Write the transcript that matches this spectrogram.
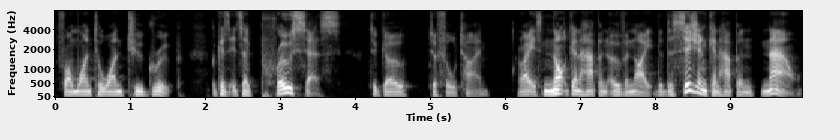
from one to one to group, because it's a process to go to full time, right? It's not going to happen overnight. The decision can happen now,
